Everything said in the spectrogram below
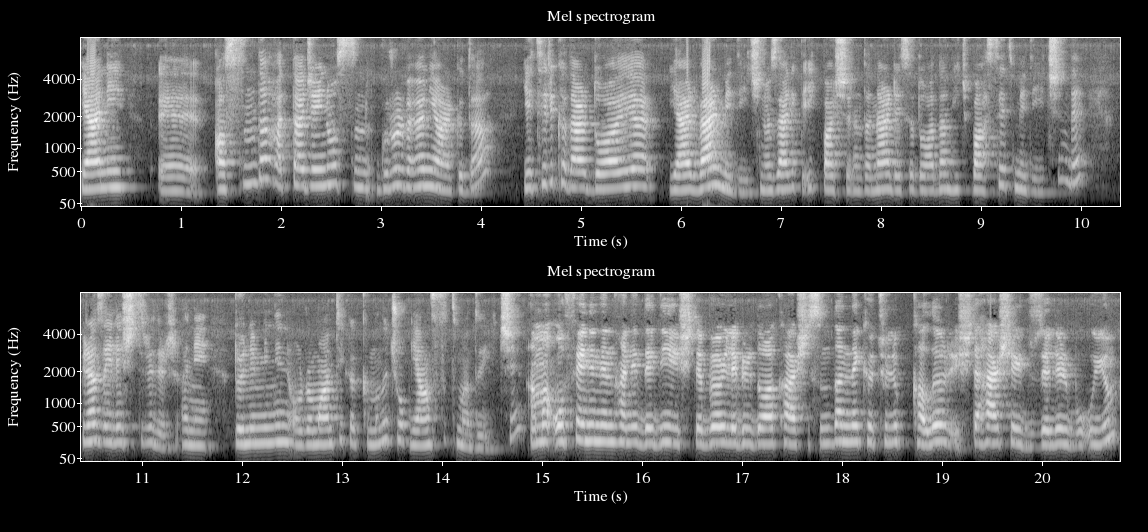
yani e, aslında hatta Jane Austen gurur ve ön yargıda yeteri kadar doğaya yer vermediği için özellikle ilk başlarında neredeyse doğadan hiç bahsetmediği için de biraz eleştirilir. Hani döneminin o romantik akımını çok yansıtmadığı için. Ama o Feni'nin hani dediği işte böyle bir doğa karşısında ne kötülük kalır işte her şey düzelir bu uyum.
